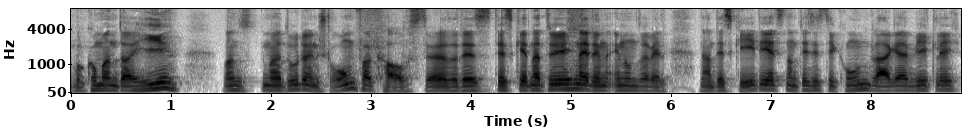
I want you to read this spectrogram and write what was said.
wo kommt man da hin, wenn du den Strom verkaufst? Also das, das geht natürlich nicht in, in unserer Welt. Nein, das geht jetzt und das ist die Grundlage wirklich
